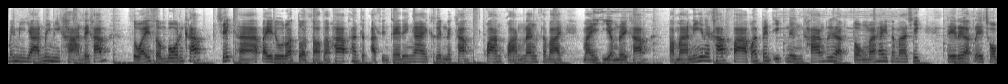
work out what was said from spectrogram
ไม่มียานไม่มีขาดเลยครับ สวยสมบูรณ์ครับ เช็คหาไปดูรถตรวจสอบสภาพท่านจะตัดสินใจได้ง่ายขึ้นนะครับกว้างขวางนั่งสบายใหม่เอี่ยมเลยครับ ประมาณนี้นะครับ ฝากไว้เป็นอีกหนึ่งทางเลือกส่งมาให้สมาชิกได้เลือกได้ชม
